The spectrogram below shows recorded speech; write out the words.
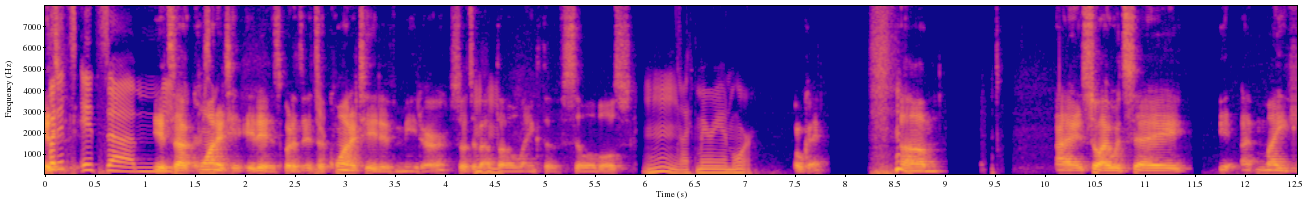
but it's it's uh it's a quantitative. It is, but it's, it's a quantitative meter, so it's about Mhm. the length of syllables. mm, like marianne moore Okay. um, I so I would say my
